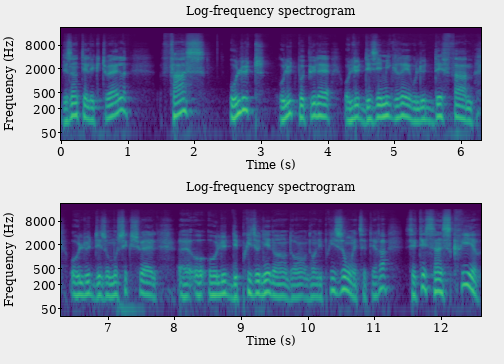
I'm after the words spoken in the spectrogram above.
des intellectuels face aux luttes, aux luttes populaires, aux luttes des émigrés, aux luttes des femmes, aux luttes des homosexuels, euh, aux, luttes des prisonniers dans, dans, dans les prisons, etc. C'était s'inscrire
